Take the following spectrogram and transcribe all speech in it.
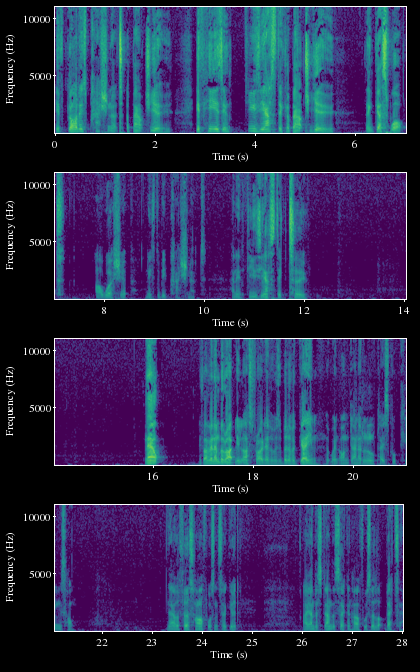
If God is passionate about you, if he is enthusiastic about you, then guess what? Our worship needs to be passionate and enthusiastic too. Now, if I remember rightly, last Friday there was a bit of a game that went on down at a little place called Kingsholm. Now, the first half wasn't so good. I understand the second half was a lot better.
